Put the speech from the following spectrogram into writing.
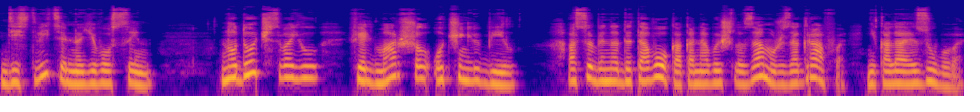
действительно его сын. Но дочь свою фельдмаршал очень любил, особенно до того, как она вышла замуж за графа Николая Зубова.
